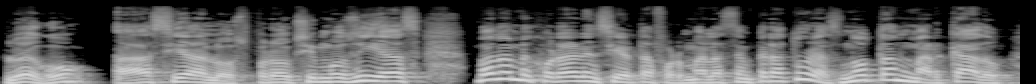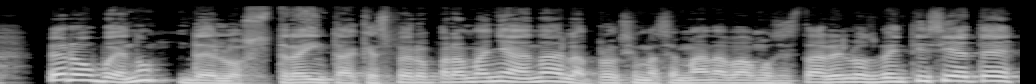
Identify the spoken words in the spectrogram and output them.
Luego, hacia los próximos días, van a mejorar en cierta forma las temperaturas, no tan marcado, pero bueno, de los 30 que espero para mañana, la próxima semana vamos a estar en los 27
